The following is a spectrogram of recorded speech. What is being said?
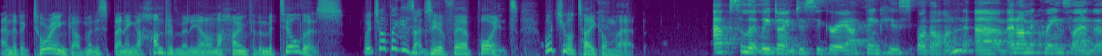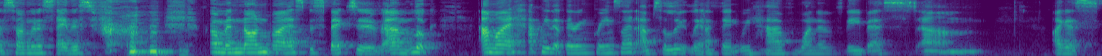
and the Victorian government is spending 100 million on a home for the Matildas, which I think is actually a fair point. What's your take on that? Absolutely don't disagree. I think he's spot on. Um, and I'm a Queenslander, so I'm going to say this from, from a non biased perspective. Um, look, am I happy that they're in Queensland? Absolutely. I think we have one of the best, um, I guess,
